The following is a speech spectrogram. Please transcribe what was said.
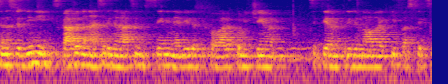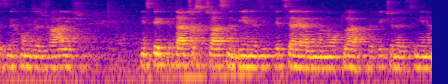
se na sredini izkaže, da naj se generacije na sceni ne bi razlikovali po ničemer. Citiram, pride nova ekipa, spet se z nekom zažvališ in spet pritača se čas nabijene zitvice ali monokla, prepričana, da si njena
